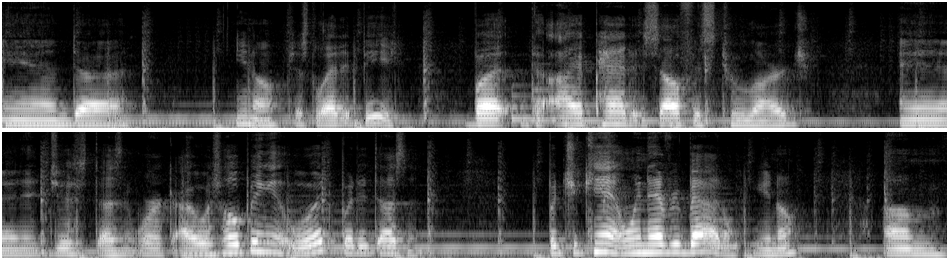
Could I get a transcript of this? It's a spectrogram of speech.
and, uh, you know, just let it be. But the iPad itself is too large and it just doesn't work. I was hoping it would, but it doesn't but you can't win every battle, you know? Um,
